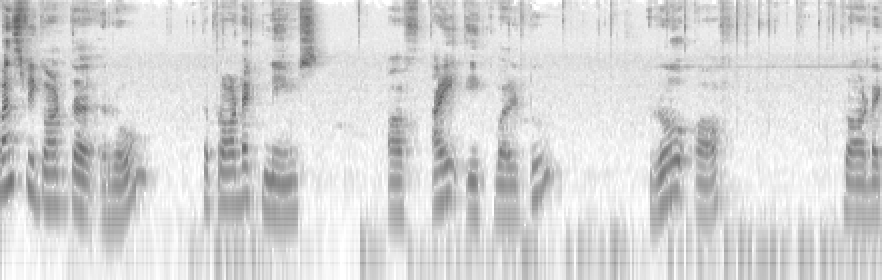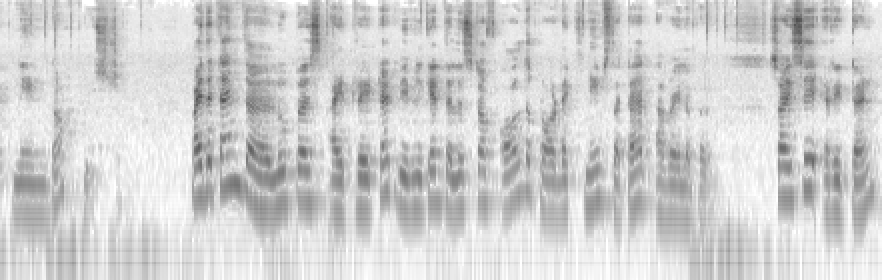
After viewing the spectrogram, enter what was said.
Once we got the row, the product names of i equal to row of product name dot toString. By the time the loop is iterated, we will get the list of all the product names that are available. So I say return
